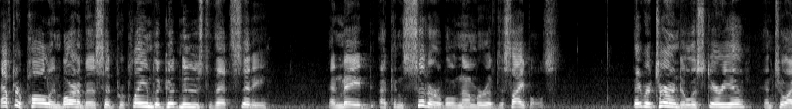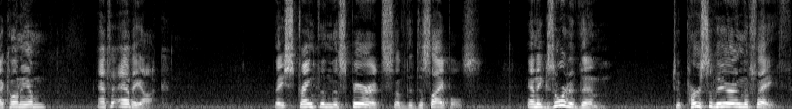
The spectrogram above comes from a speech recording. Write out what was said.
After Paul and Barnabas had proclaimed the good news to that city and made a considerable number of disciples, they returned to Lystra and to Iconium and to Antioch. They strengthened the spirits of the disciples and exhorted them to persevere in the faith,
